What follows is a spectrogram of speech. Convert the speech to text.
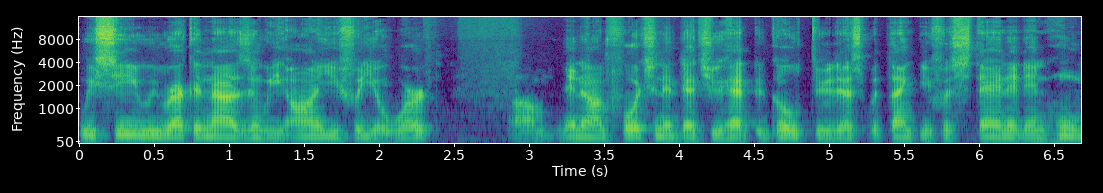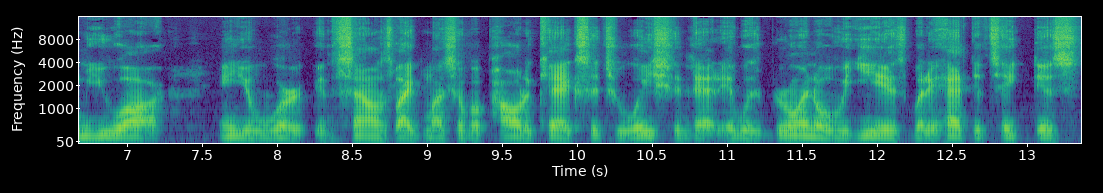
we see, we recognize, and we honor you for your work. Um, and I'm fortunate that you had to go through this, but thank you for standing in whom you are in your work. It sounds like much of a powder keg situation that it was brewing over years, but it had to take this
